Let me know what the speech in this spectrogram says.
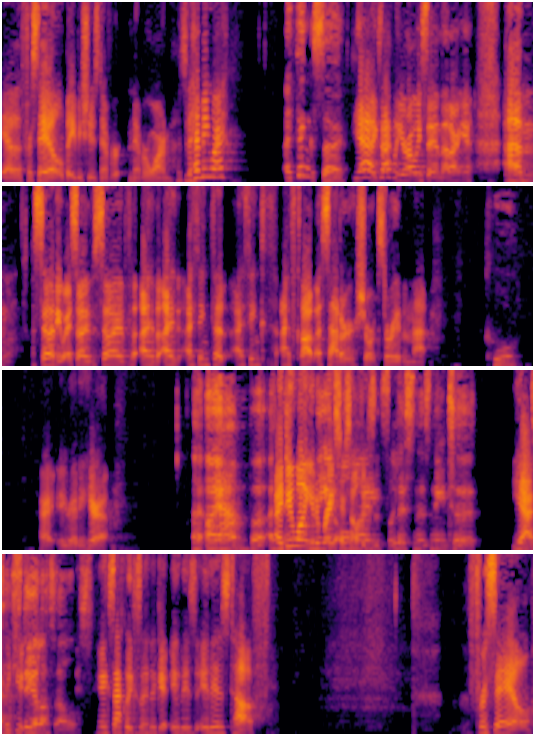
Yeah, the for sale baby shoes never, never worn. Is it Hemingway? I think so. Yeah, exactly. You're always saying that, aren't you? Um, so anyway, so I've, so I've, I've, I, I think that I think I've got a sadder short story than that. Cool. All right, are you ready to hear it? I, I am, but I, I do want you to brace and all yourself my like- listeners need to. Yeah, need I to think you- steal ourselves. Exactly, because I think it, it is, it is tough. For sale,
